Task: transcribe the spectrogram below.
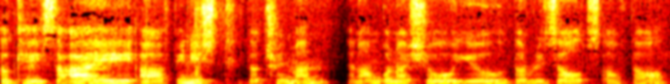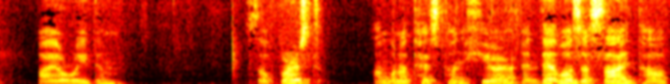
Okay, so I uh, finished the treatment and I'm gonna show you the results of the biorhythm. So first, I'm gonna test on here and there was a site of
